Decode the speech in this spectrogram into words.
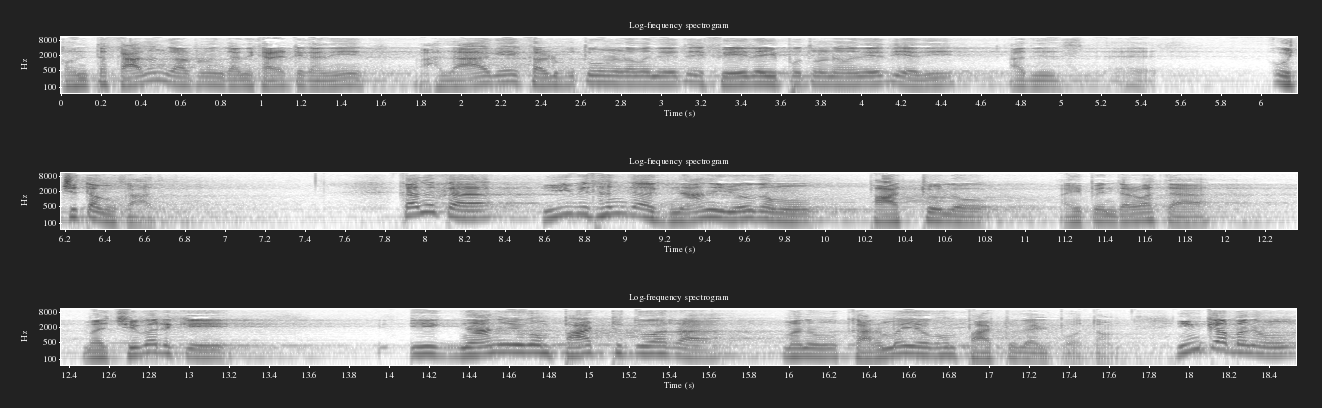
కొంతకాలం గడపడం కానీ కరెక్ట్ కానీ అలాగే కడుపుతూ ఉండడం అనేది ఫెయిల్ అయిపోతుండడం అనేది అది అది ఉచితం కాదు. కనుక ఈ విధంగా జ్ఞాన యోగము పార్ట్ టూలో అయిపోయిన తర్వాత మరి చివరికి ఈ జ్ఞానయోగం పార్ట్ ద్వారా మనం కర్మయోగం పాటు వెళ్ళిపోతాం. ఇంకా మనం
